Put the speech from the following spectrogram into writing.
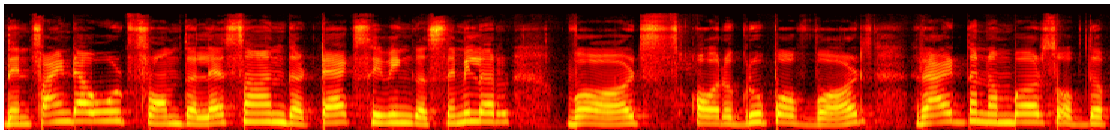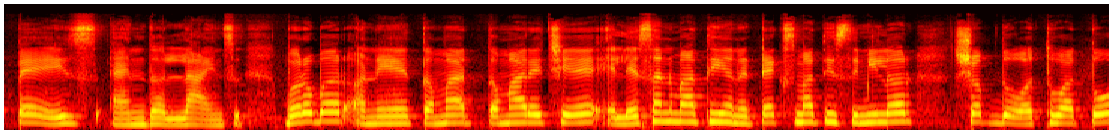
Then find out from the lesson the text having a similar words or a group of words write the numbers of the page and the lines બરાબર? અને તમારે છે એ લેસનમાંથી અને ટેક્સમાંથી સિમિલર શબ્દો અથવા તો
